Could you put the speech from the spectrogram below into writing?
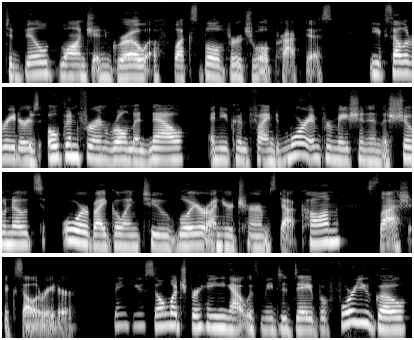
to build, launch, and grow a flexible virtual practice. The accelerator is open for enrollment now, and you can find more information in the show notes or by going to lawyeronyourterms.com slash accelerator. Thank you so much for hanging out with me today. Before you go,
